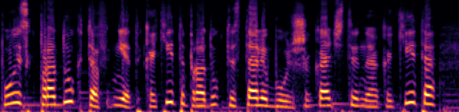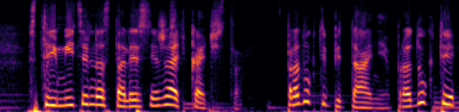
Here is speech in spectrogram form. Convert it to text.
поиск продуктов, нет, какие-то продукты стали больше качественные, а какие-то стремительно стали снижать качество. Продукты питания, продукты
